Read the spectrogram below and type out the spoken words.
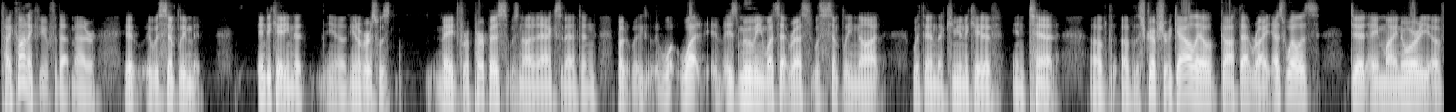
Tychonic view, for that matter. It, it was simply indicating that you know the universe was made for a purpose. It was not an accident, and but uh, what is moving, what's at rest, was simply not within the communicative intent of of the Scripture. Galileo got that right, as well as did a minority of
